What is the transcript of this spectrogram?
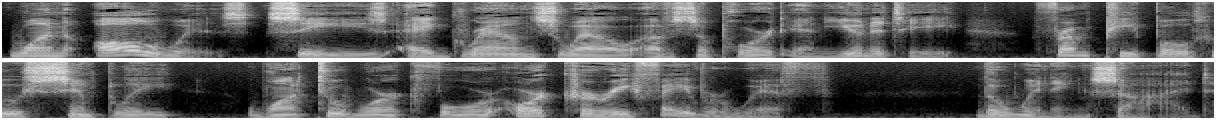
one always sees a groundswell of support and unity from people who simply want to work for or curry favor with the winning side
